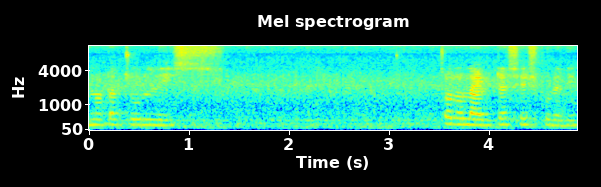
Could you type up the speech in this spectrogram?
নটা চল্লিশ। চলো লাইভটা শেষ করে দিই।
